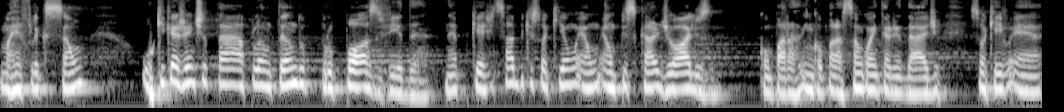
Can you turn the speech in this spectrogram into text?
uma reflexão, o que, que a gente está plantando para o pós-vida, né? Porque a gente sabe que isso aqui é um, é um, é um piscar de olhos em comparação com a eternidade. Isso aqui é,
